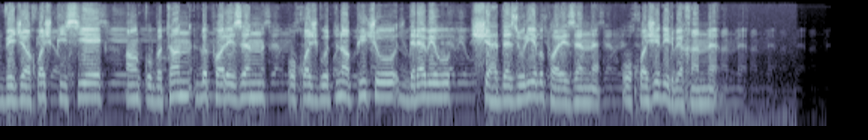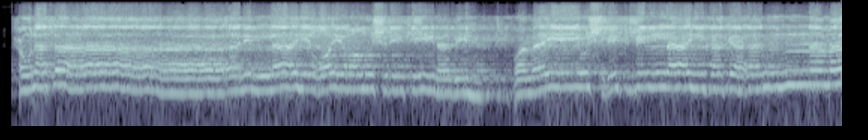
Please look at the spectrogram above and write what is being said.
ویجا خوش پیسیه آنکو بتان بپارزن و خوش گوتنا پیچو دروی و شهد زوری بپارزن و خوشی دیر بخن. حنفاء لله غير مشركين به ومن يشرك بالله فكأنما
